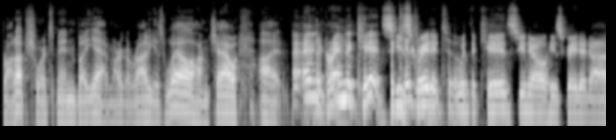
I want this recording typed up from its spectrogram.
brought up Schwartzman, but yeah, Margot Robbie as well, Hong Chau. Uh, and They're great. and the kids. The he's kids great at too. with the kids. You know, he's great at. uh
